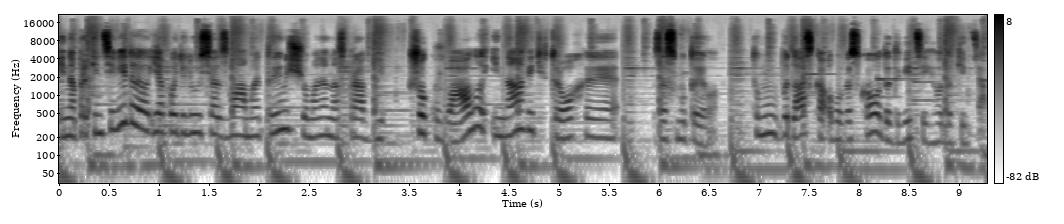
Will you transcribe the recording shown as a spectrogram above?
І наприкінці відео я поділюся з вами тим, що мене насправді шокувало і навіть трохи засмутило. Тому, будь ласка, обов'язково додивіться його до кінця.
